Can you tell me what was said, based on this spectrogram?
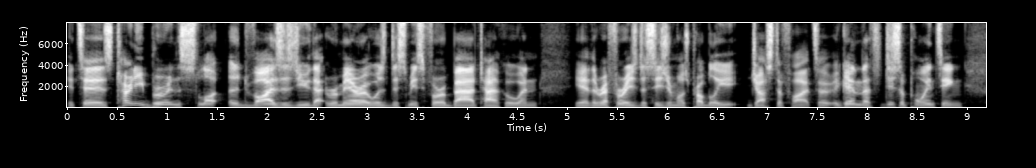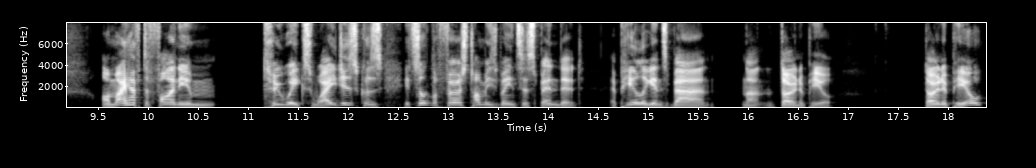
It says Tony Bruin's slot advises you that Romero was dismissed for a bad tackle and yeah, the referee's decision was probably justified. So again, that's disappointing. I may have to fine him two weeks' wages because it's not the first time he's been suspended. Appeal against ban. No, don't appeal. Don't appeal.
